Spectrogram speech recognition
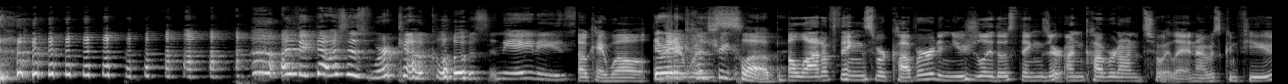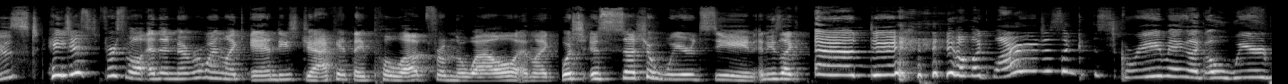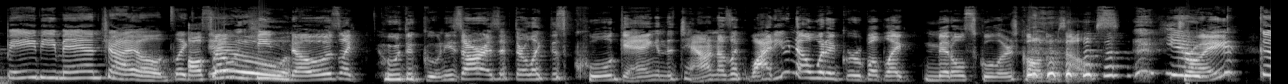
I think that was his workout clothes in the 80s. Okay, well, They were there at a country club. A lot of things were covered, and usually those things are uncovered on a toilet, and I was confused. He just, first of all, and then remember when like Andy's jacket they pull up from the well and like, which is such a weird scene, and he's like, Andy! I'm like, why are you just like screaming like a weird baby man child? Like, Also, ew. he knows like who the Goonies are, as if they're like this cool gang in the town. And I was like, why do you know what a group of like middle schoolers call themselves? Troy,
